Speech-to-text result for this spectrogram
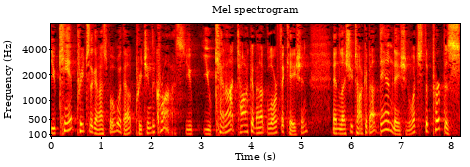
You can't preach the gospel without preaching the cross. You, you cannot talk about glorification unless you talk about damnation. What's the purpose?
